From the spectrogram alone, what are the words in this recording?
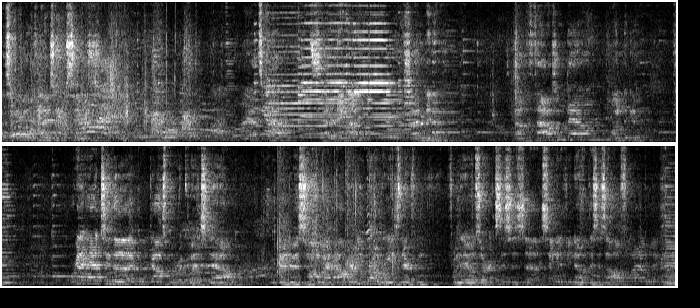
It's going to play some cities. Yeah, it's about Saturday night. Saturday night. It's about a thousand down, one to go. To the gospel request now. We're going to do a song by Albert E. Brumley. He's there from, from the Ozarks. This is, uh, sing it if you know it. This is I'll Fly Away.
